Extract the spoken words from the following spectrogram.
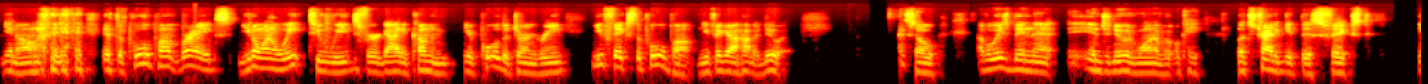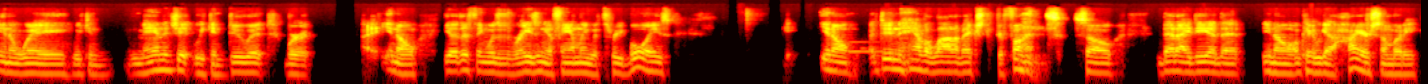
you know, if the pool pump breaks, you don't want to wait two weeks for a guy to come and your pool to turn green. You fix the pool pump and you figure out how to do it. So I've always been that ingenuity one of, okay, let's try to get this fixed in a way we can manage it, we can do it. Where, you know, the other thing was raising a family with three boys you know, I didn't have a lot of extra funds. So that idea that, you know, okay, we got to hire somebody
